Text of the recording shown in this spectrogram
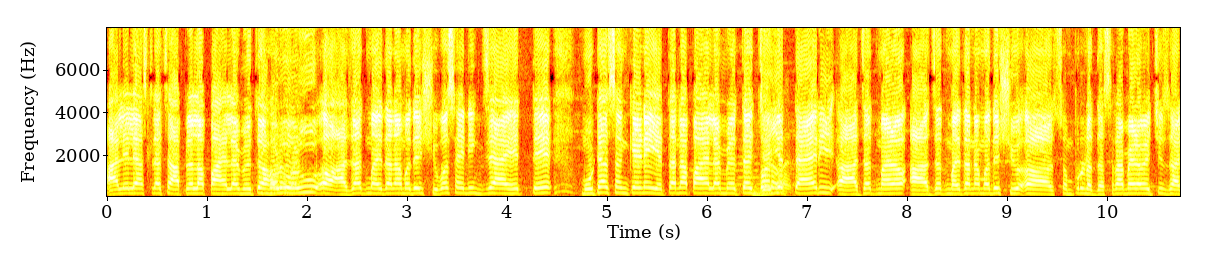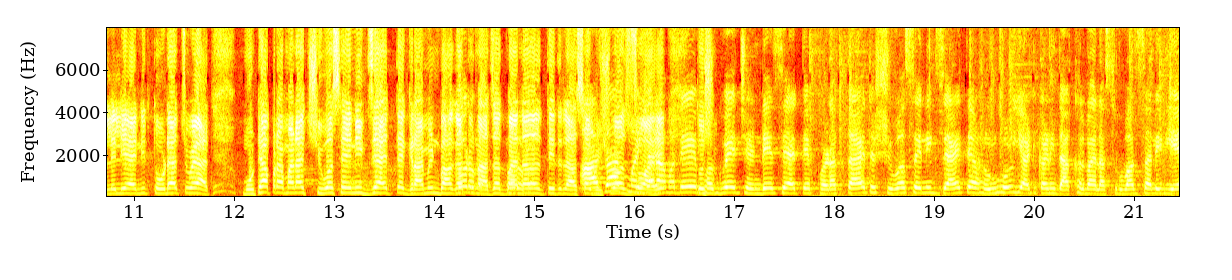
आलेले असल्याचं आपल्याला पाहायला मिळतं हळूहळू आझाद मैदानामध्ये शिवसैनिक जे आहेत ते मोठ्या संख्येने येताना पाहायला मिळत आहे. जय्यत तयारी आझाद आझाद मैदानामध्ये शिव संपूर्ण दसरा मेळाव्याची झालेली आहे आणि थोड्याच वेळात मोठ्या प्रमाणात शिवसैनिक जे आहेत ते ग्रामीण भागातून आझाद. मैदानात येतील असा विश्वास जो आहे भगवे झेंडे जे आहेत ते फडकत आहेत शिवसैनिक जे आहेत ते हळूहळू या ठिकाणी दाखल व्हायला सुरुवात झालेली आहे.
